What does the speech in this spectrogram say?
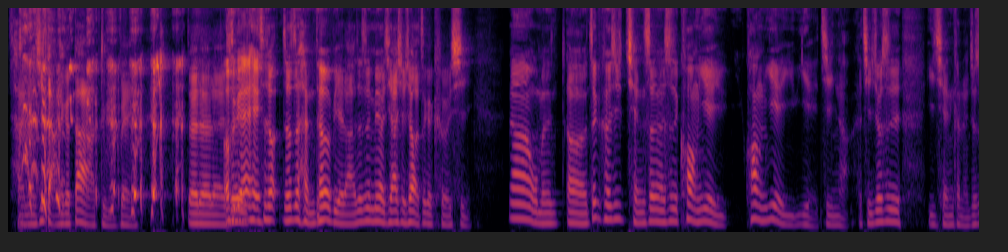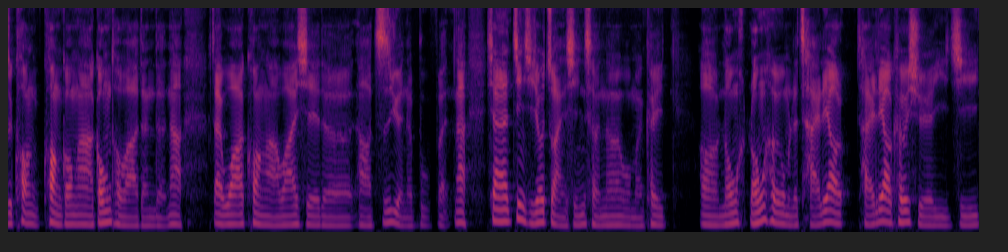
才能去打那个大独呗。对对对，OK，这就是很特别啦，就是没有其他学校有这个科系。那我们呃，这个科系前身呢是矿业与矿业与冶金啊，其实就是以前可能就是矿矿工啊、工头啊等等，那在挖矿啊、挖一些的啊资源的部分。那现在近期就转型成呢，我们可以呃融融合我们的材料材料科学以及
